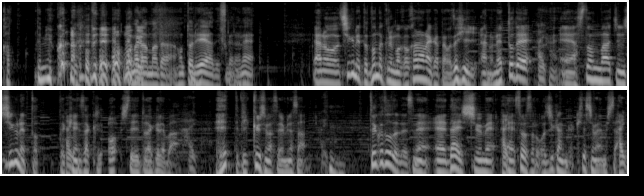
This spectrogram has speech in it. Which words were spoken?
買ってみようかなって思うまだまだ本当にレアですからね、あのシグネットどんな車かわからない方はぜひあのネットで、はい。えー、アストンマーチンシグネットで検索をしていただければ、はい、え？ってびっくりしますよ皆さん。はい、ということでですね、えー、第1週目、はい、えー、そろそろお時間が来てしまいました。はい、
